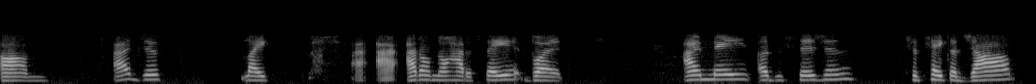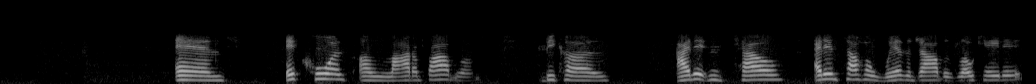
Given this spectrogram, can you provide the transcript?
Um, I just like I, I I don't know how to say it, but I made a decision to take a job and it caused a lot of problems because I didn't tell I didn't tell her where the job was located,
